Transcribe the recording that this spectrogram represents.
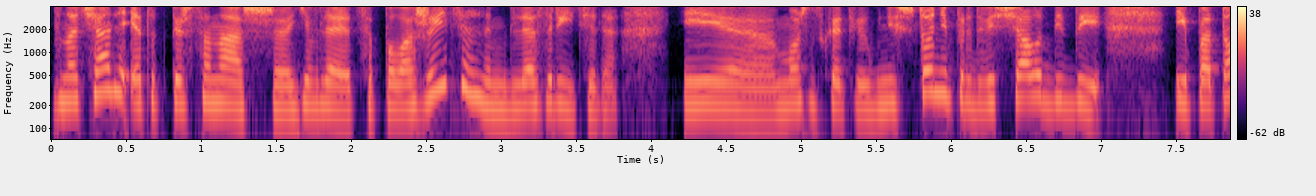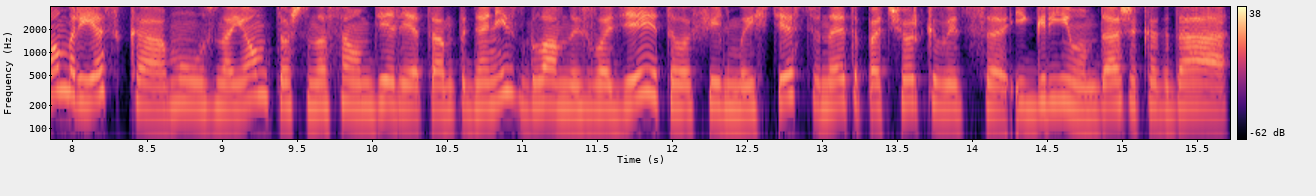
Вначале этот персонаж является положительным для зрителя, и, можно сказать, как бы ничто не предвещало беды. И потом резко мы узнаем то, что на самом деле это антагонист, главный злодей этого фильма. Естественно, это подчеркивается и гримом, даже когда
